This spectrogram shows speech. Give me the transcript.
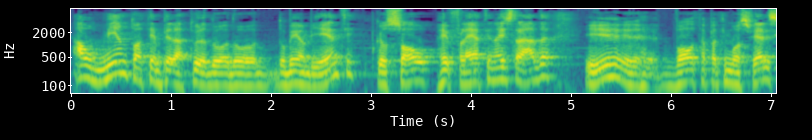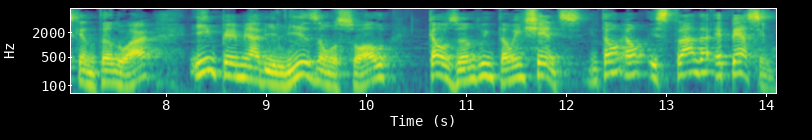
aumentam a temperatura do, do, do meio ambiente, porque o sol reflete na estrada e volta para a atmosfera esquentando o ar, impermeabilizam o solo, causando então enchentes. Então, é, estrada é péssimo.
